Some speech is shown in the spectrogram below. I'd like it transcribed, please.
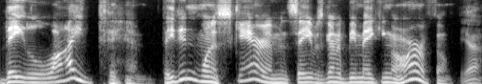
they lied to him. They didn't want to scare him and say he was going to be making a horror film. Yeah.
